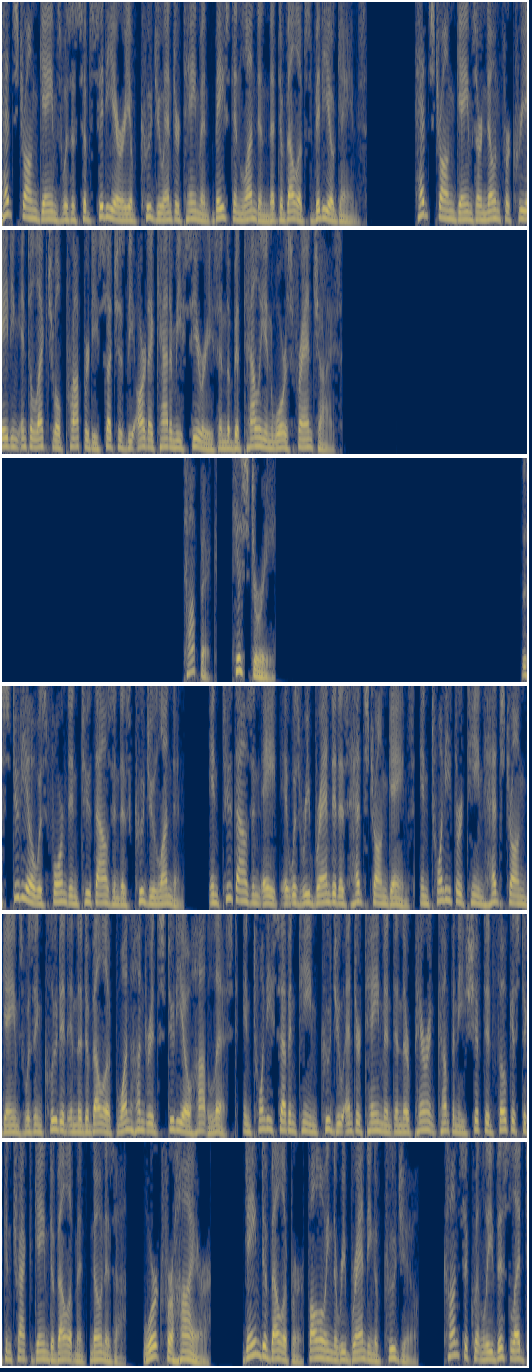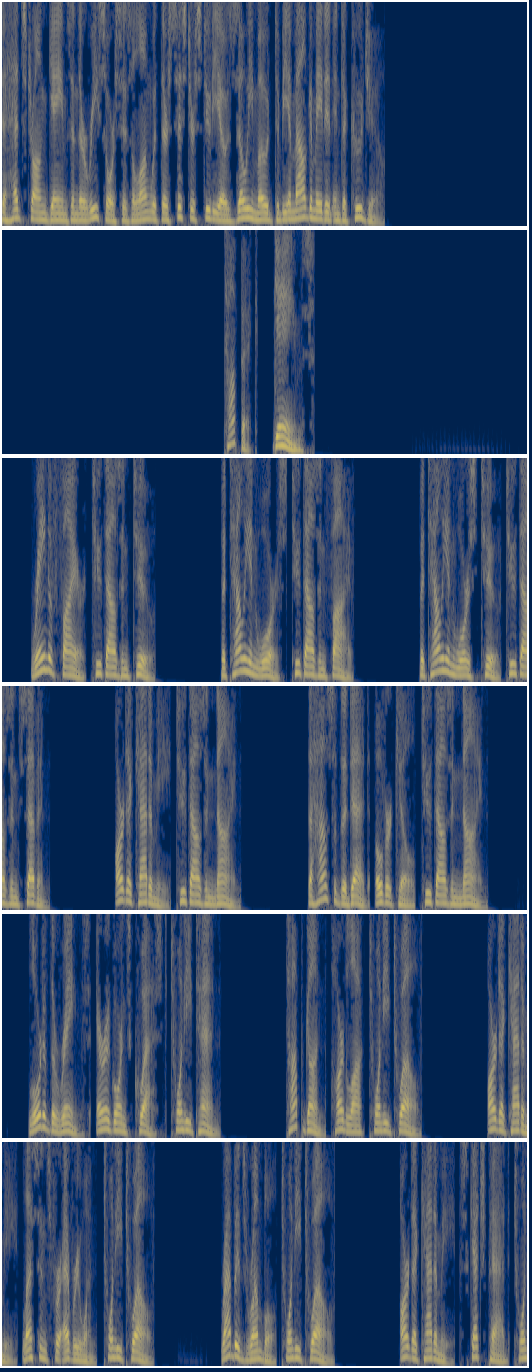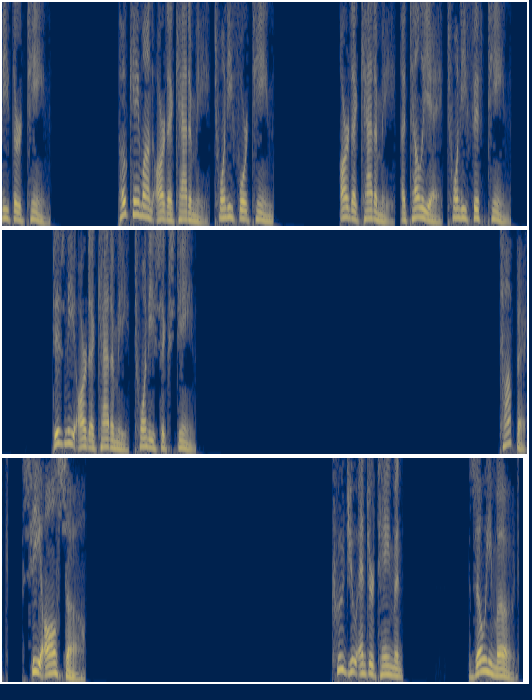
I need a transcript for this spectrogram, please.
Headstrong Games was a subsidiary of Kuju Entertainment based in London that develops video games. Headstrong Games are known for creating intellectual property such as the Art Academy series and the Battalion Wars franchise. History The studio was formed in 2000 as Kuju London. In 2008 it was rebranded as Headstrong Games. In 2013 Headstrong Games was included in the Develop 100 Studio Hot list. In 2017 Kuju Entertainment and their parent company shifted focus to contract game development known as a work for hire game developer following the rebranding of Kuju. Consequently this led to Headstrong Games and their resources along with their sister studio Zoe Mode to be amalgamated into Kuju. Games Reign of Fire 2002 Battalion Wars 2005 Battalion Wars 2 2007 Art Academy 2009 The House of the Dead Overkill 2009 Lord of the Rings Aragorn's Quest 2010 Top Gun Hardlock 2012 Art Academy, Lessons for Everyone, 2012 Rabbids Rumble 2012 Art Academy, Sketchpad 2013 Pokémon Art Academy 2014 Art Academy, Atelier 2015 Disney Art Academy 2016 See also Kuju Entertainment. Zoe Mode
